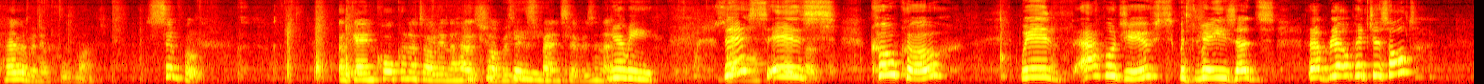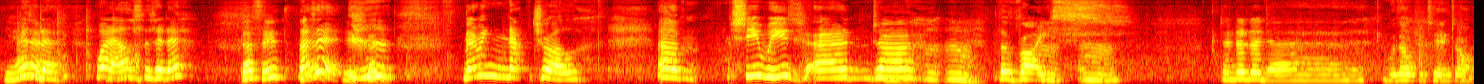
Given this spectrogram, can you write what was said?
hell of an improvement. Simple. Again, coconut oil in the health shop is expensive, isn't it? Yummy. This is cocoa with apple juice with raisins and a little pinch of salt. Isn't Yeah, it? What else is in it? that's it. That's Yeah, it. Very natural. Um, seaweed and uh, mm, mm, mm, the rice. Da, da, da, da. Without potato,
